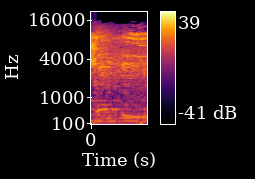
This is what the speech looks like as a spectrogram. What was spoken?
should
